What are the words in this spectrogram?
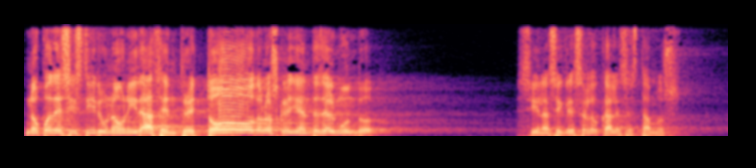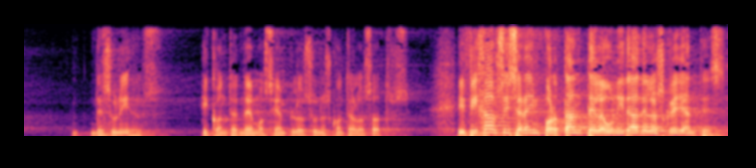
No puede existir una unidad entre todos los creyentes del mundo si en las iglesias locales estamos desunidos y contendemos siempre los unos contra los otros. Y fijaos si será importante la unidad de los creyentes,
